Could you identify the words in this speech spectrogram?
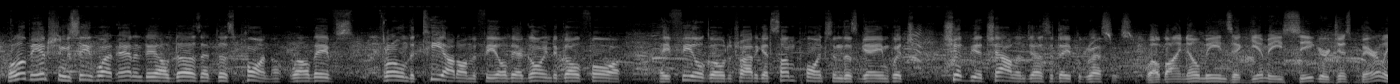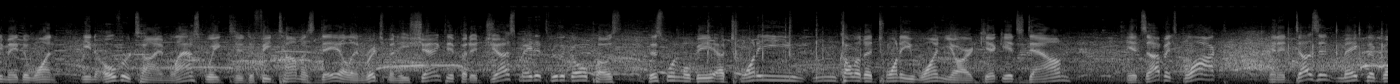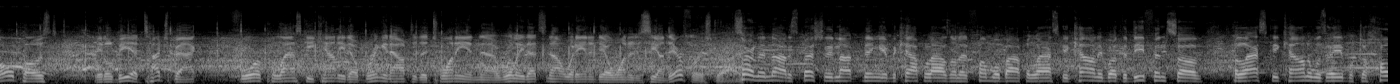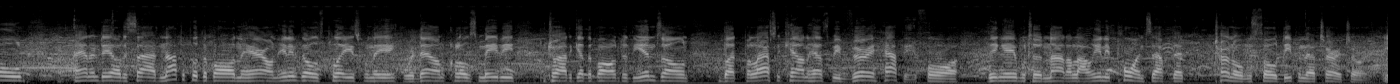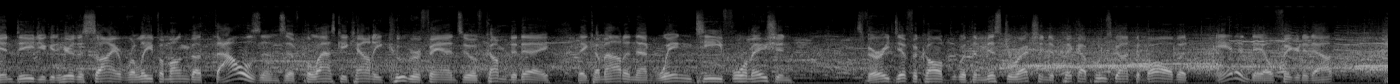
Well, it'll be interesting to see what Annandale does at this point. Well, they've thrown the tee out on the field. They're going to go for a field goal to try to get some points in this game, which should be a challenge as the day progresses. Well, by no means a gimme. Seeger just barely made the one in overtime last week to defeat Thomas Dale in Richmond. He shanked it, but it just made it through the goalpost. This one will be a 20, mm, call it a 21-yard kick. It's down, it's up, it's blocked, and it doesn't make the goalpost. It'll be a touchback for Pulaski County. They'll bring it out to the 20, and uh, really that's not what Annandale wanted to see on their first drive. Certainly not, especially not being able to capitalize on that fumble by Pulaski County, but the defense of Pulaski County was able to hold. Annandale decided not to put the ball in the air on any of those plays when they were down close, maybe to try to get the ball into the end zone, but Pulaski County has to be very happy for being able to not allow any points after that turnover so deep in their territory. Indeed, you could hear the sigh of relief among the thousands of Pulaski County Cougar fans who have come today. They come out in that wing T formation. It's very difficult with the misdirection to pick up who's got the ball, but Annandale figured it out.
